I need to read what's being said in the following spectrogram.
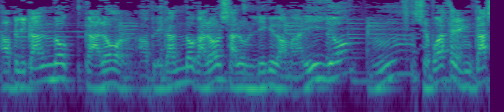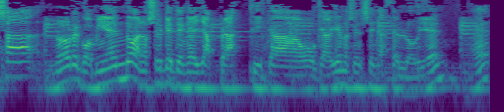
Aplicando calor. Aplicando calor sale un líquido amarillo. Mm, se puede hacer en casa, no lo recomiendo, a no ser que tengáis ya práctica o que alguien nos enseñe a hacerlo bien. ¿eh?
